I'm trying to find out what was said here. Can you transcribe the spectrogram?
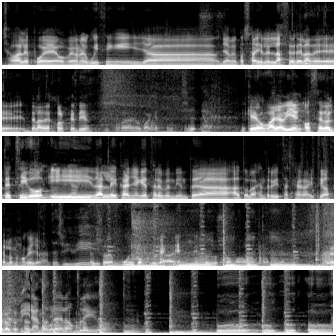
Chavales, pues os veo en el Wizzing y ya, ya me pasáis el enlace de la de, la de Jorge, tío. que os vaya bien, os cedo el testigo y darle caña que estaré pendiente a, todas las entrevistas que hagáis, tío, hacer lo mejor que yo. Eso es muy complicado, ¿eh? nosotros somos pelotas. Mirándote el ombligo. Mm. Uh, uh, uh,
